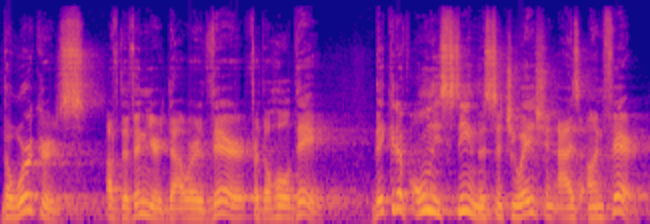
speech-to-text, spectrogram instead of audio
The workers of the vineyard that were there for the whole day, they could have only seen this situation as unfair.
